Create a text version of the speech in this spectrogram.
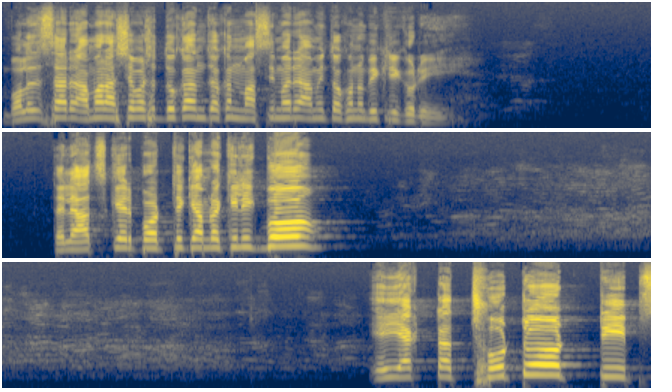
বলে, স্যার, আমার আশেপাশের দোকান যখন মাসি মারে, আমি তখনও বিক্রি করি। তাহলে আজকের পর থেকে আমরা কি লিখব? এই একটা ছোট টিপস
